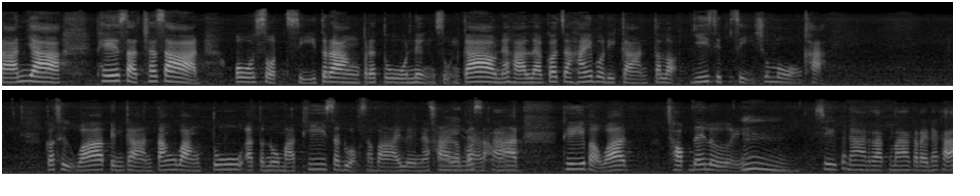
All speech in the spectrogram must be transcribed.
ร้านยาเภสัชศาสตร์ โอสถสีตรังประตู 109 นะคะ แล้วก็จะให้บริการตลอด 24 ชั่วโมงค่ะ ก็ถือว่าเป็นการตั้งวางตู้อัตโนมัติที่สะดวกสบายเลยนะคะ แล้วก็สามารถที่แบบว่าช็อปได้เลยอืมชื่อก็น่ารักมากเลยนะคะ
